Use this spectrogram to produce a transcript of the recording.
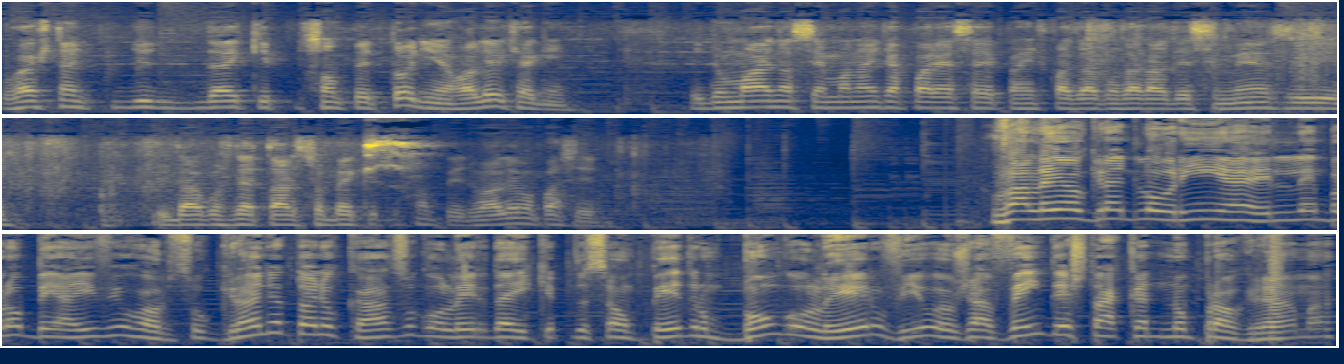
o restante de- da equipe do São Pedro todinha. Valeu, Tiaguinho. E do mais, na semana a gente aparece aí pra gente fazer alguns agradecimentos e, e dar alguns detalhes sobre a equipe do São Pedro. Valeu, meu parceiro. Valeu, grande Lourinho. É, ele lembrou bem aí, viu, Robson? O grande Antônio Carlos, o goleiro da equipe do São Pedro, um bom goleiro, viu? Eu já venho destacando no programa.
